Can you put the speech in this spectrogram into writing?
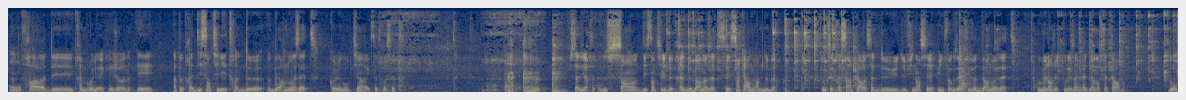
on fera des crèmes brûlées avec les jaunes, et à peu près 10 centilitres de beurre noisette que l'on obtient avec cette recette. C'est-à-dire 110 centilitres de, de beurre noisette, c'est 140 g de beurre. Donc c'est très simple la recette du, du, financier. Une fois que vous avez fait votre beurre noisette, vous mélangez tous les ingrédients dans cet ordre. Donc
